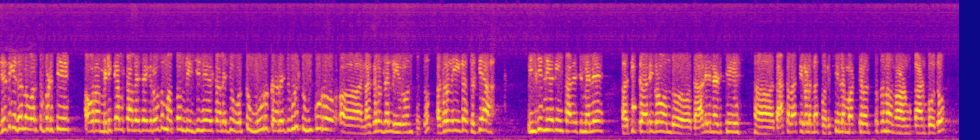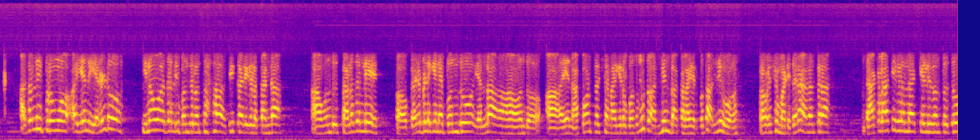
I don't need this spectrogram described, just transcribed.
ಜೊತೆಗೆ ಇದನ್ನು ಹೊರತುಪಡಿಸಿ ಅವರ ಮೆಡಿಕಲ್ ಕಾಲೇಜ್ ಆಗಿರೋದು ಮತ್ತೊಂದು ಇಂಜಿನಿಯರ್ ಕಾಲೇಜು, ಒಟ್ಟು ಮೂರು ಕಾಲೇಜುಗಳು ತುಮಕೂರು ನಗರದಲ್ಲಿ ಇರುವಂತದ್ದು ಅದರಲ್ಲಿ ಈಗ ಸದ್ಯ ಇಂಜಿನಿಯರಿಂಗ್ ಕಾಲೇಜ್ ಮೇಲೆ ಅಧಿಕಾರಿಗಳು ಒಂದು ದಾಳಿ ನಡೆಸಿ ದಾಖಲಾತಿಗಳನ್ನ ಪರಿಶೀಲನೆ ಮಾಡ್ತಿರೋದನ್ನ ನಾವು ಕಾಣ್ಬೋದು. ಅದರಲ್ಲಿ ಪ್ರಮು ಏನು ಎರಡು ಇನೋವಾದಲ್ಲಿ ಬಂದಿರುವಂತಹ ಅಧಿಕಾರಿಗಳ ತಂಡ ಆ, ಒಂದು ಸ್ಥಳದಲ್ಲಿ ಬೆಳಬೆಳಗ್ಗೆನೆ ಬೆಳ ಬೆಳಗ್ಗೆನೆ ಬಂದು ಎಲ್ಲ ಒಂದು ಏನ್ ಅಕೌಂಟ್ ಸೆಕ್ಷನ್ ಆಗಿರ್ಬೋದು ಮತ್ತು ಅಡ್ಮಿನ್ ದಾಖಲಾಗಿರ್ಬೋದು ಅಲ್ಲಿ ಪ್ರವೇಶ ಮಾಡಿದ್ದಾರೆ. ಆನಂತರ ದಾಖಲಾತಿಗಳನ್ನ ಕೇಳಿರುವಂತದ್ದು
